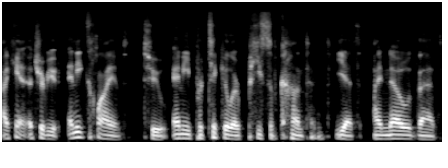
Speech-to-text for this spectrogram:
I can't attribute any client to any particular piece of content. Yet I know that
